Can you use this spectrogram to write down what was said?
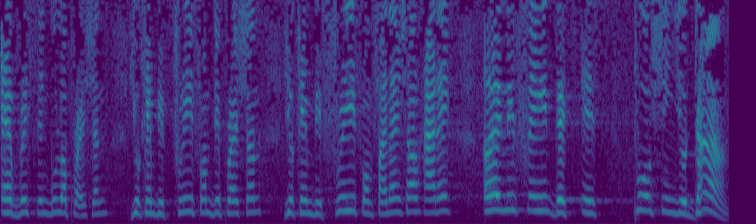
every single oppression. You can be free from depression. You can be free from financial headaches. Anything that is pushing you down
